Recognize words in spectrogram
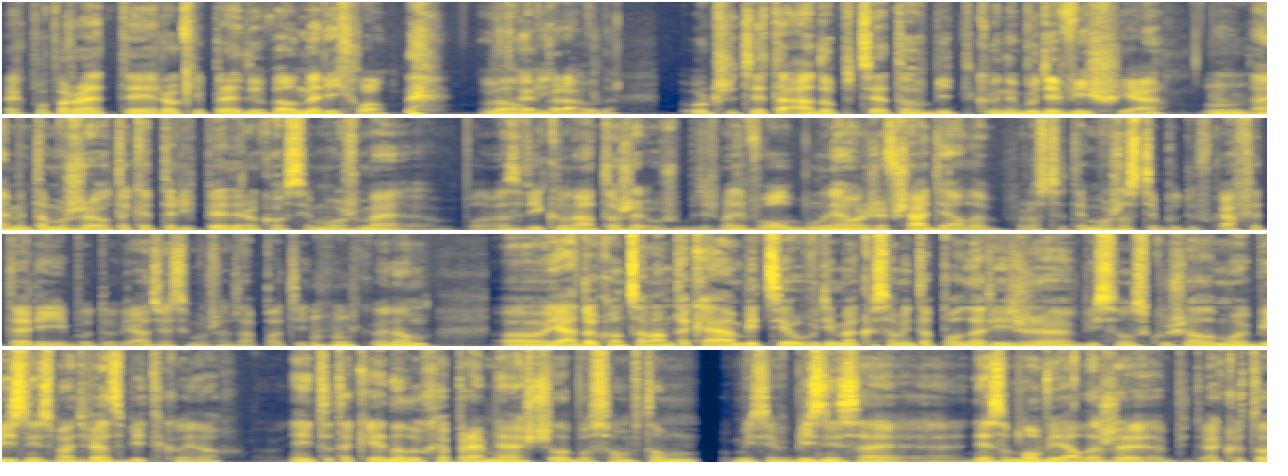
Tak poprvé tie roky prejdú veľmi rýchlo. Veľmi. to je pravda. Určite tá adopcia toho Bitcoinu bude vyššia. Mm. Dajme tomu, že o také 3-5 rokov si môžeme podľa mňa zvyknúť na to, že už budeš mať voľbu, nehovorím, že všade, ale proste tie možnosti budú v kafetérii, budú viac, že si môžem zaplatiť mm-hmm. Bitcoinom. Uh, ja dokonca mám také ambície, uvidím, ako sa mi to podarí, že by som skúšal môj biznis mať viac v Bitcoinoch nie je to také jednoduché pre mňa ešte, lebo som v tom, myslím, v biznise, e, nie som nový, ale že ako to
